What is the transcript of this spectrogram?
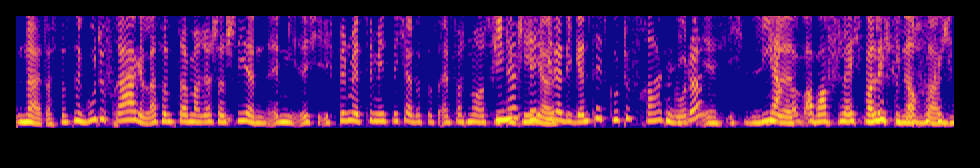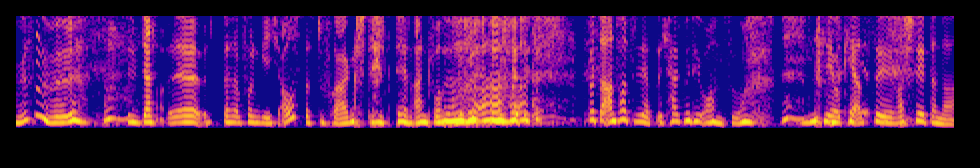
Na, das ist eine gute Frage. Lass uns da mal recherchieren. Ich, ich bin mir ziemlich sicher, dass das einfach nur aus Fina stellt Wikipedia wieder ist. die ganze Zeit gute Fragen, oder? Ich, ich liebe Ja, es. aber vielleicht, weil ich das Tinas auch wirklich wissen will. Das, äh, davon gehe ich aus, dass du Fragen stellst, deren Antworten du wissen willst. Bitte antwortet jetzt, ich halte mir die Ohren zu. nee, okay, erzähl, was steht denn da?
